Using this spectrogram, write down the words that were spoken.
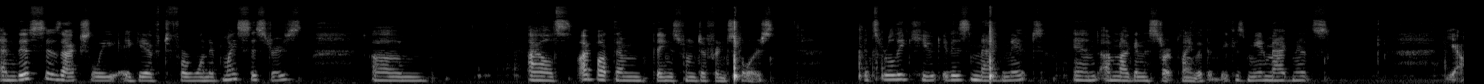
And this is actually a gift for one of my sisters. Um, I also I bought them things from different stores. It's really cute. It is magnet, and I'm not going to start playing with it because me and magnets, yeah.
